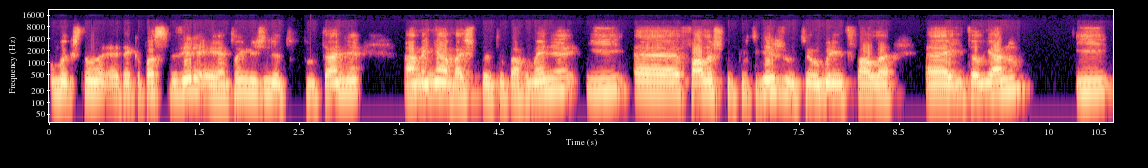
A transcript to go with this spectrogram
uma questão até que eu posso fazer é, então imagina tu, Tânia, amanhã vais para, tu para a Roménia e uh, falas tu português, o teu marido fala uh, italiano e,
